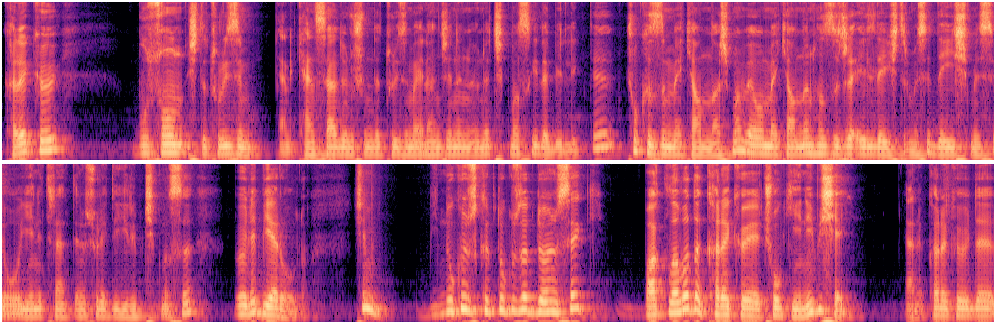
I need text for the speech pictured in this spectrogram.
Karaköy bu son işte turizm yani kentsel dönüşümde turizm eğlencenin öne çıkmasıyla birlikte çok hızlı mekanlaşma ve o mekanların hızlıca el değiştirmesi, değişmesi, o yeni trendlerin sürekli girip çıkması böyle bir yer oldu. Şimdi 1949'a dönsek baklava da Karaköy'e çok yeni bir şey. Yani Karaköy'de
